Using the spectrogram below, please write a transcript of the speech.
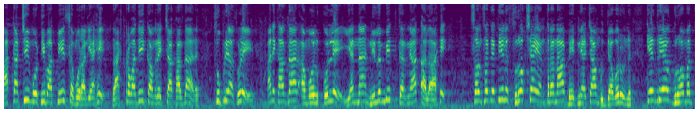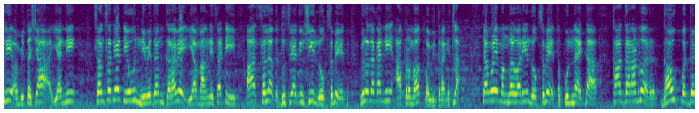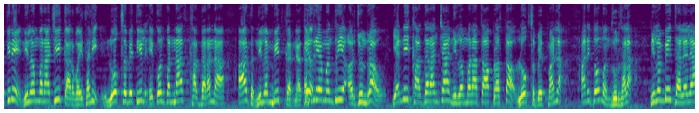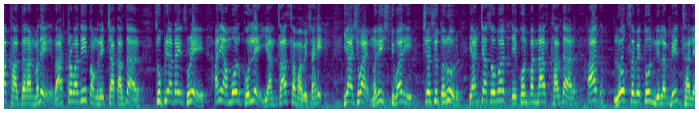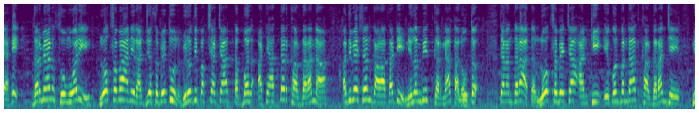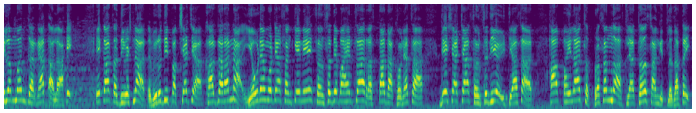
आताची मोठी बातमी समोर आली आहे. राष्ट्रवादी काँग्रेसच्या खासदार सुप्रिया सुळे आणि खासदार अमोल कोल्हे यांना निलंबित करण्यात आलं आहे. संसदेतील सुरक्षा यंत्रणा भेदण्याच्या मुद्द्यावरून केंद्रीय गृहमंत्री अमित शहा यांनी संसदेत येऊन निवेदन करावे या मागणीसाठी आज सलग दुसऱ्या दिवशी लोकसभेत विरोधकांनी आक्रमक पवित्रा घेतला. त्यामुळे मंगळवारी लोकसभेत पुन्हा एकदा खासदारांवर घाऊक पद्धतीने निलंबनाची कारवाई झाली. लोकसभेतील एकोणपन्नास खासदारांना आज निलंबित करण्यात आलं. केंद्रीय मंत्री अर्जुन राव यांनी खासदारांच्या निलंबनाचा प्रस्ताव लोकसभेत मांडला आणि तो मंजूर झाला. निलंबित झालेल्या खासदारांमध्ये राष्ट्रवादी काँग्रेसच्या खासदार सुप्रियाताई सुळे आणि अमोल कोल्हे यांचा समावेश आहे. याशिवाय मनीष तिवारी शशू थरूर यांच्यासोबत एकोणपन्नास खासदार आज लोकसभेतून निलंबित झाले आहे. दरम्यान सोमवारी लोकसभा आणि राज्यसभेतून विरोधी पक्षाच्या तब्बल अठ्याहत्तर खासदारांना अधिवेशन काळासाठी निलंबित करण्यात आलं होतं. त्यानंतर आता लोकसभेच्या आणखी एकोणपन्नास खासदारांचे निलंबन करण्यात आलं आहे. एकाच अधिवेशनात विरोधी पक्षाच्या खासदारांना एवढ्या मोठ्या संख्येने संसदेबाहेरचा रस्ता दाखवण्याचा देशाच्या संसदीय इतिहासात हा पहिलाच प्रसंग असल्याचं सांगितलं जातंय.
